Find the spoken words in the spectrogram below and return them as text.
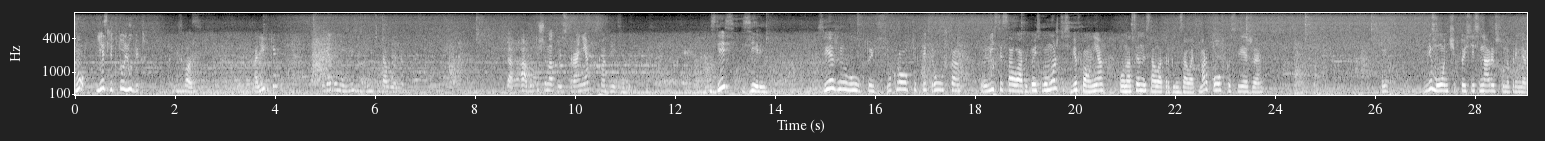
Ну, если кто любит из вас оливки, то я думаю, вы здесь будете довольны. Так, а вот еще на той стороне, смотрите. Здесь зелень. Свежий лук, то есть укропчик, петрушка, листья салата. То есть вы можете себе вполне полноценный салат организовать. Морковка свежая. Лимончик. То есть если на рыбку, например,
